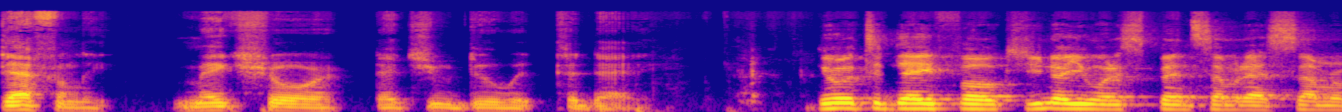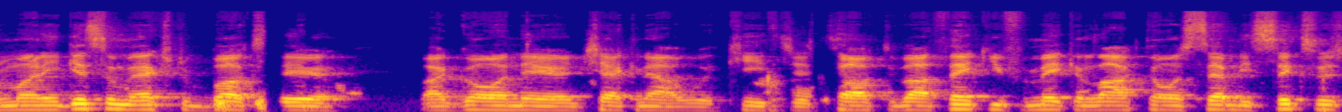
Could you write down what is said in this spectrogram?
Definitely make sure that you do it today. Do it today, folks. You know you want to spend some of that summer money. Get some extra bucks there by going there and checking out what Keith just talked about. Thank you for making Locked On 76ers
